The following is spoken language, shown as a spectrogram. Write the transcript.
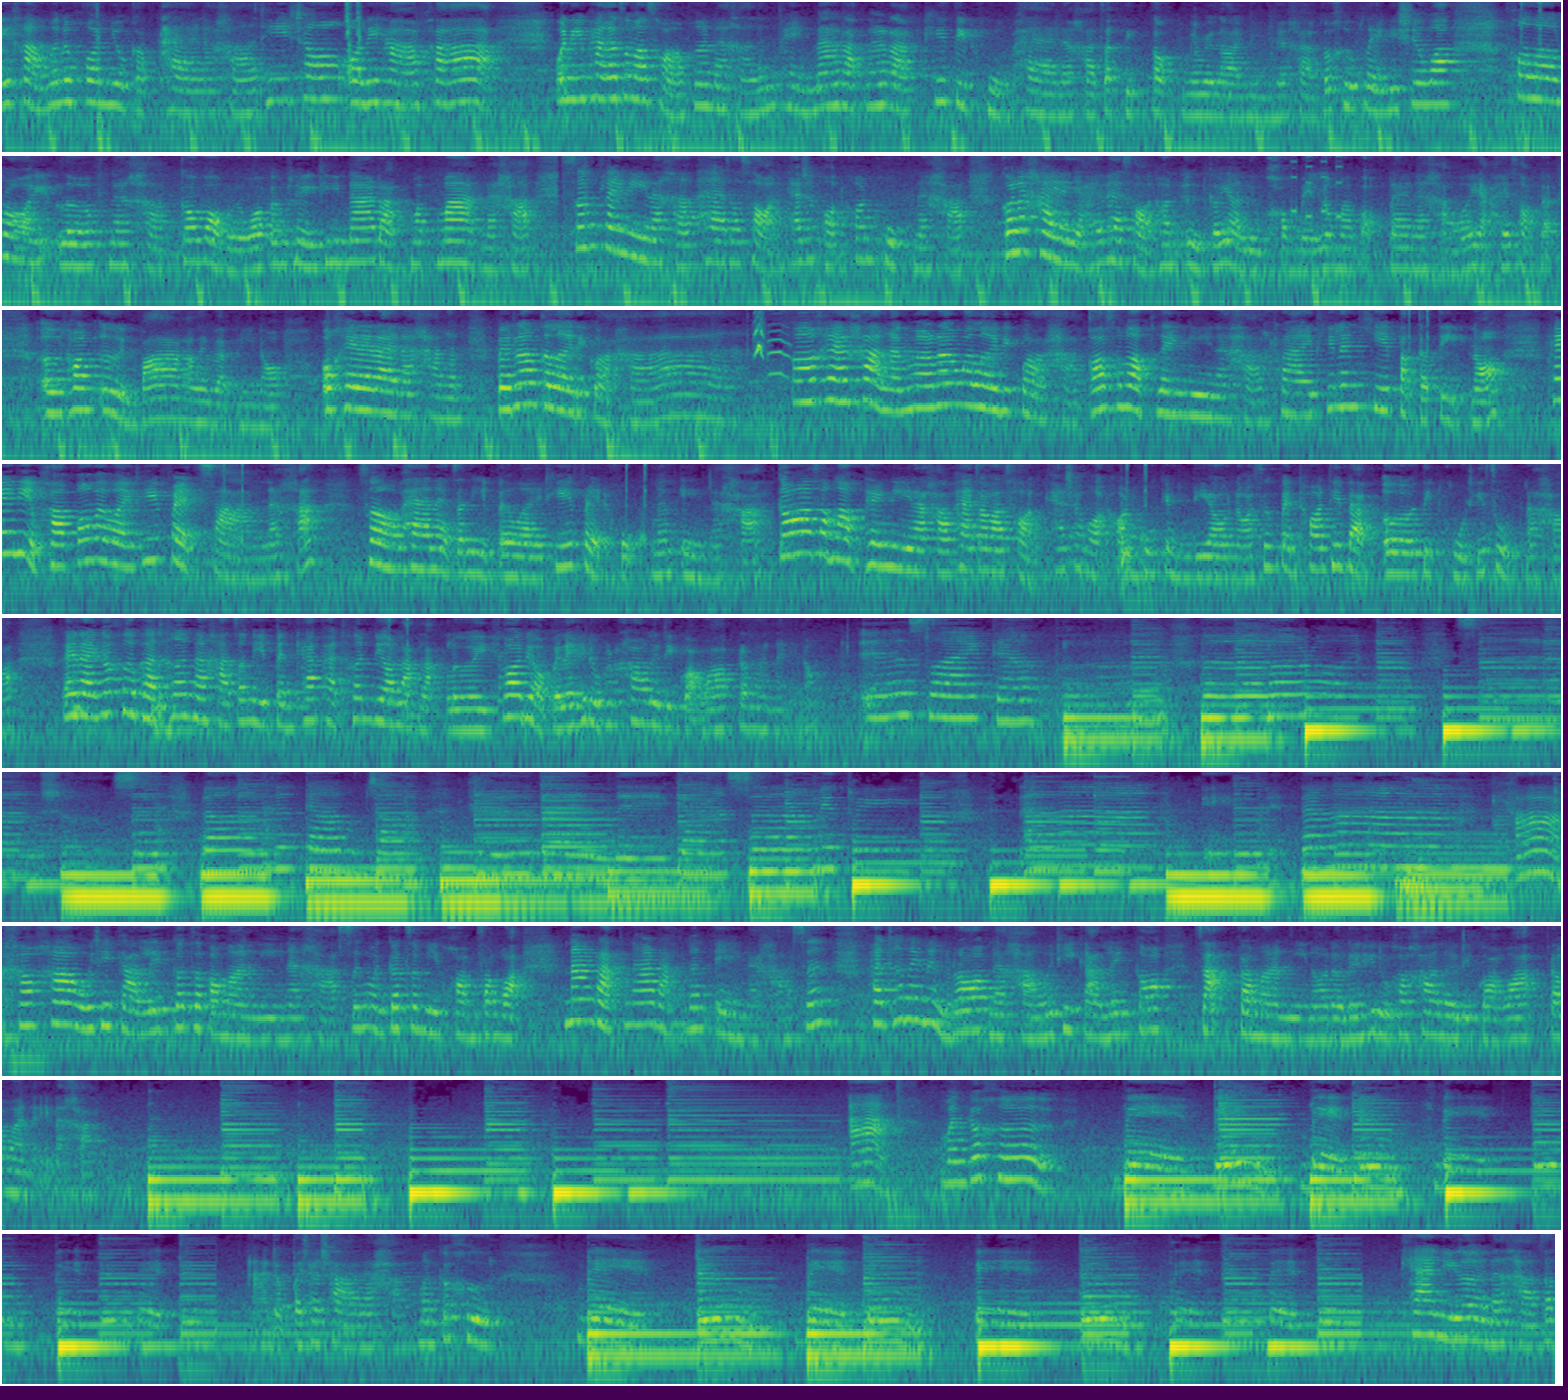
ดีค่ะเพื่อนทุกคนอยู่กับแพรนะคะ ที่ช่อง o l i h a r p ค่ะ วันนี้แพรก็จะมาสอนเพื่อนนะคะเล่นเพลงน่ารักน่ารักที่ติดหูแพรนะคะ จาก TikTok ในเวลานี้นะคะ ก็คือเพลงที่ชื่อว่า Polaroid Love นะคะ ก็บอกเลยว่าเป็นเพลงที่น่ารักมากๆนะคะ ซึ่งเพลงนี้นะคะ แพรจะสอนแค่เฉพาะท่อนฮุกนะคะ ก็ถ้าใครอยากให้แพรสอนท่อนอื่นก็อย่าลืมคอมเมนต์ลงมาบอกได้นะคะ ว่าอยากให้สอนแบบเออท่อนอื่นบ้างอะไรแบบนี้เนาะโอเคได้ๆนะคะงั้นไปเริ่มกันเลยดีกว่าค่ะโอเคค่ะงั้นมาเริ่มกันเลยดีกว่าค่ะ ก็สำหรับเพลงนี้นะคะ ใครที่เล่นคีย์ปกติเนาะให้หนีบคัพเปิลไปไว้ที่เฟรต3นะคะ ส่วนแพรเนี่ยจะหนีบไปไว้ที่เฟรต6นั่นเองนะคะ ก็สำหรับเพลงนี้นะคะ แพรจะมาสอนแค่เฉพาะท่อนฮุกอย่างเดียวเนาะซึ่งเป็นท่อนที่แบบเออติดหูที่สุดนะคะใดๆก็คือแพทเทิร์นนะคะ จะมีเป็นแค่แพทเทิร์นเดียวหลักๆ เลย ก็เดี๋ยวไปเล่นให้ดูคร่าวๆเลยดีกว่าว่าประมาณไหนเนาะ It's like a ล่ก็จะประมาณนี้นะคะ ซึ่งมันก็จะมีความจังหวะน่ารักน่ารักนั่นเองนะคะ ซึ่งแพทเทิร์นในหนึ่งรอบนะคะ วิธีการเล่นก็จะประมาณนี้เนาะเดี๋ยวเล่นให้ดูคร่าวๆเลยดีกว่าว่าประมาณไหนนะคะ อะ มันก็คือเบสดึงเบสดึงเบสดึงเบสดึงเบสดึงอะเดี๋ยวไปช้าๆนะคะ มันก็คือเบด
